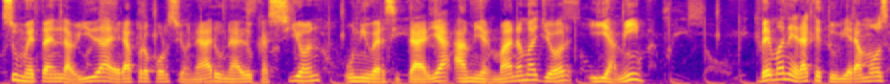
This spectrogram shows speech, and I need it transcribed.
Su meta en la vida era proporcionar una educación universitaria a mi hermana mayor y a mí. De manera que tuviéramos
